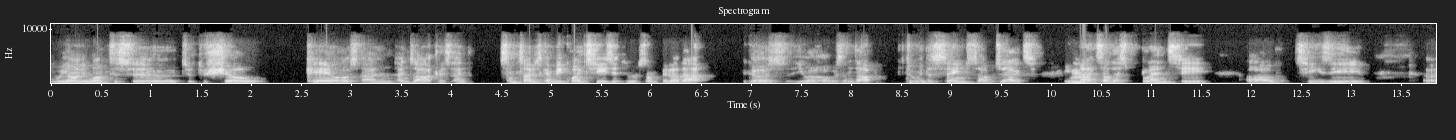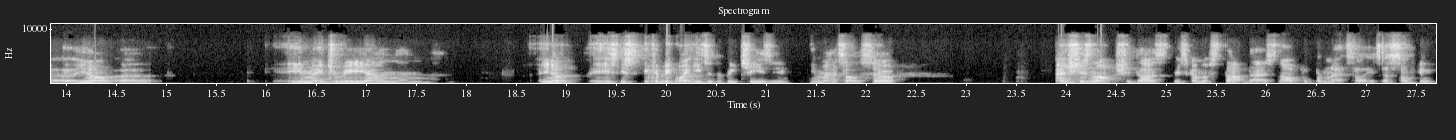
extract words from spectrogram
We only wanted to to, to show chaos and, and darkness, and sometimes it can be quite cheesy to do something like that because you always end up doing the same subject. In metal, there's plenty of cheesy, uh, you know, uh, imagery and, and you know, it's, it's, it can be quite easy to be cheesy in metal. So and she's not. She does this kind of stuff that's not proper metal. It's just something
